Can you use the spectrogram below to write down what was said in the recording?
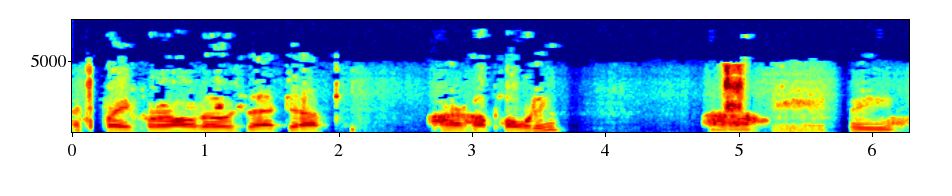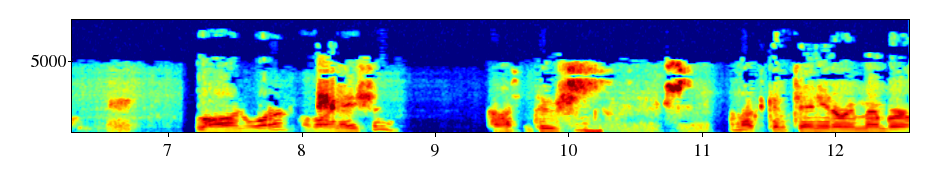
Let's pray for all those that uh, are upholding uh, the law and order of our nation, Constitution. And let's continue to remember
